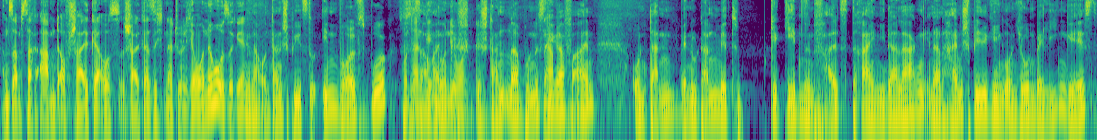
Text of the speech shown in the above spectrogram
am Samstagabend auf Schalke aus Schalker Sicht natürlich auch in die Hose gehen. Genau, und dann spielst du in Wolfsburg, das und dann ist gegen ein Union. gestandener Bundesliga-Verein ja. und dann, wenn du dann mit gegebenenfalls drei Niederlagen in ein Heimspiel gegen Union Berlin gehst,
